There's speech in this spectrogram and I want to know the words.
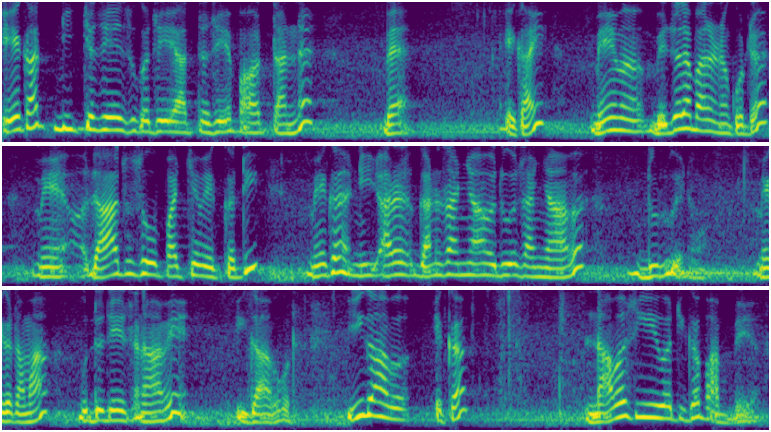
ඒකත් නිච්චසේ සුඛසේ අත්සේ පවත්වන්න බෑ. ඒකයි මේම බෙදලා බලනකොට මේ ධාතුසෝ පච්ච වෙක්කති මේක අර ඝන සංඥාව දුව සංඥාව දුරු වෙනවා. මේක තමයි බුද්ධ දේශනාවේ ඊගාව කොට. ඊගාව එක නවසීවතික පබ්බය.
